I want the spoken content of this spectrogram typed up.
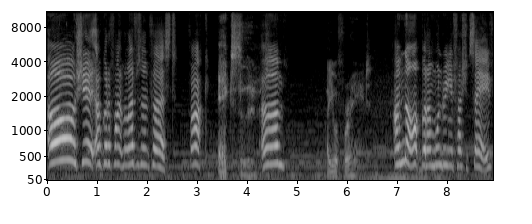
Oh shit! I've got to fight Maleficent first. Fuck. Excellent. Um, Are you afraid? I'm not, but I'm wondering if I should save.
